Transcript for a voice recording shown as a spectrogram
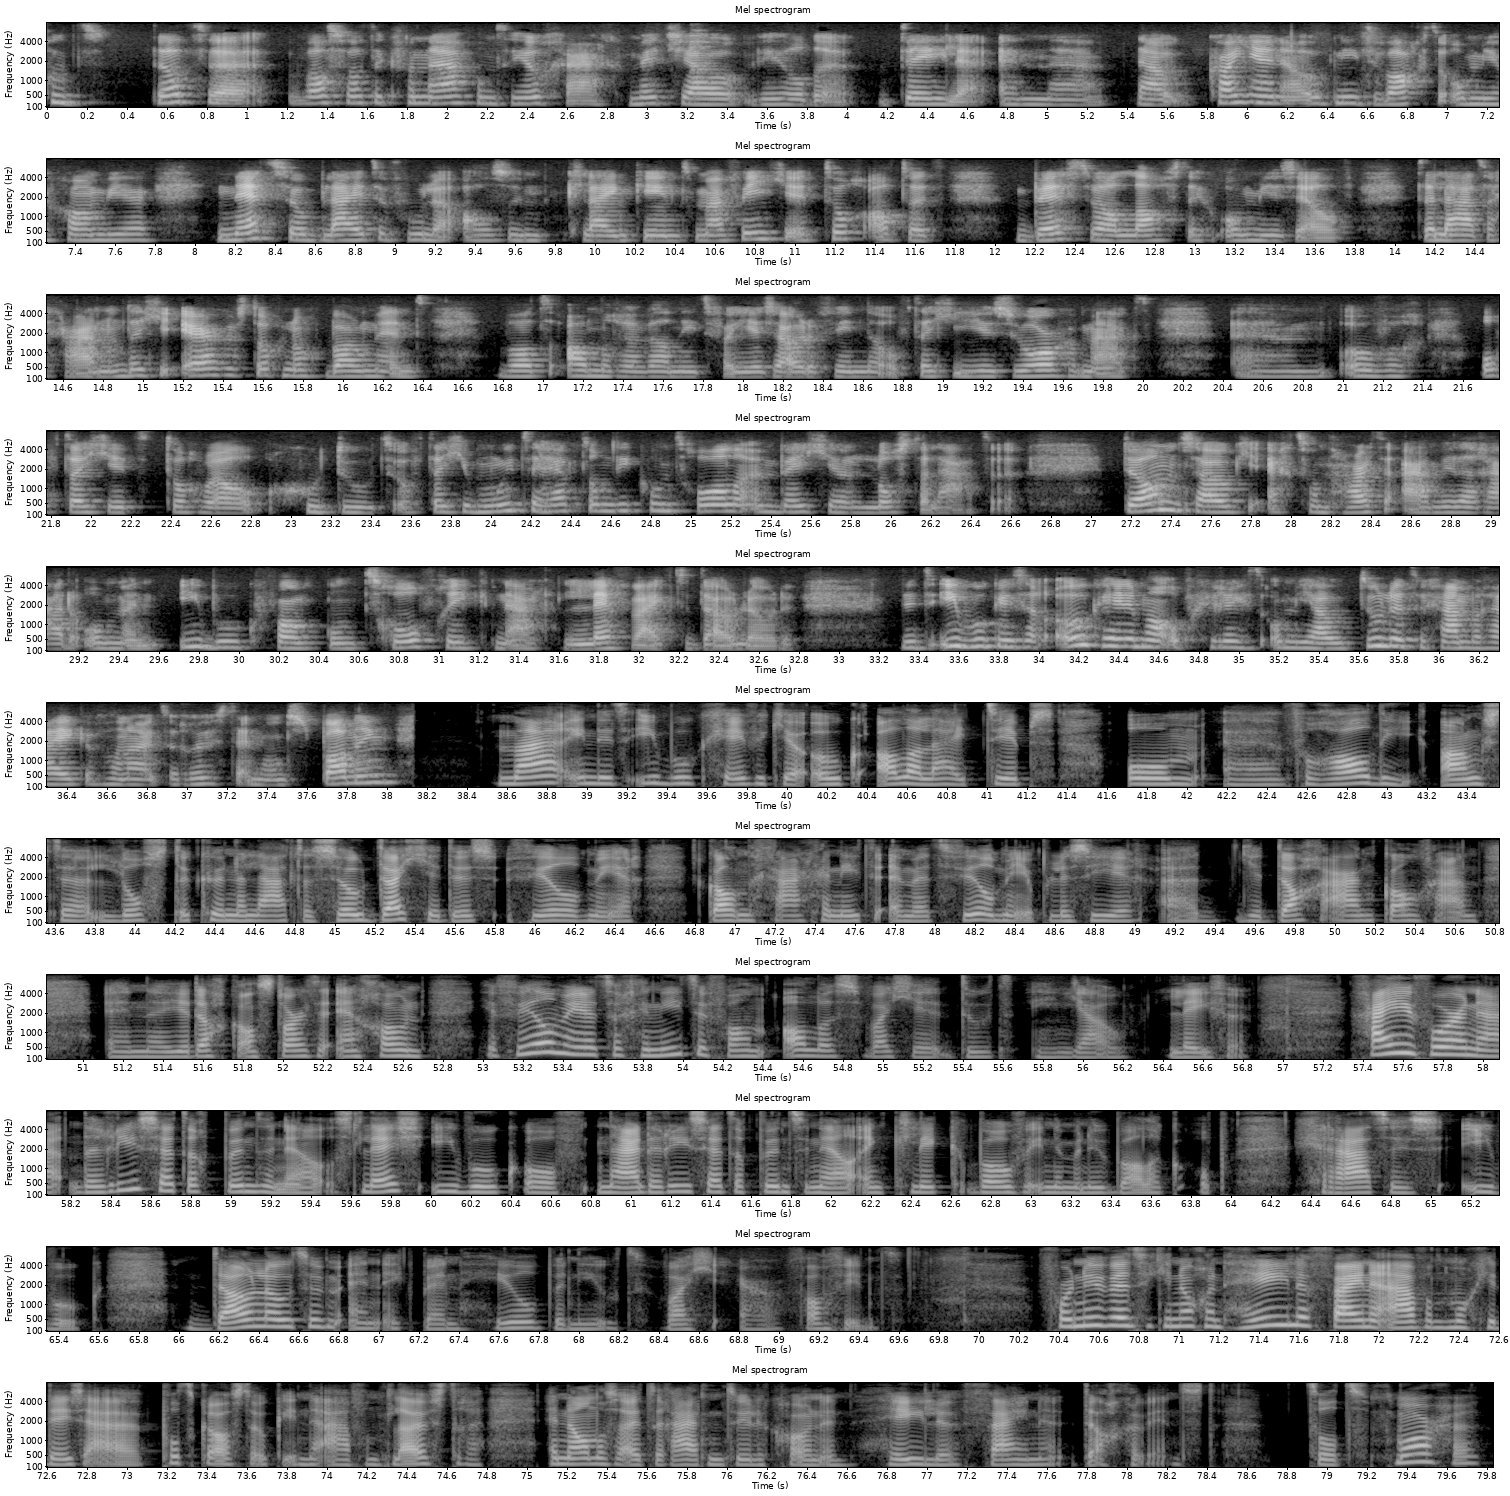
Goed, dat uh, was wat ik vanavond heel graag met jou wilde delen. En uh, nou, kan jij nou ook niet wachten om je gewoon weer net zo blij te voelen als een klein kind. Maar vind je het toch altijd best wel lastig om jezelf te laten gaan. Omdat je ergens toch nog bang bent wat anderen wel niet van je zouden vinden. Of dat je je zorgen maakt um, over of dat je het toch wel goed doet. Of dat je moeite hebt om die controle een beetje los te laten dan zou ik je echt van harte aan willen raden om een e-book van Control Freak naar Lefwijf te downloaden. Dit e-book is er ook helemaal op gericht om jouw doelen te gaan bereiken vanuit de rust en ontspanning. Maar in dit e-book geef ik je ook allerlei tips om uh, vooral die angsten los te kunnen laten, zodat je dus veel meer kan gaan genieten en met veel meer plezier uh, je dag aan kan gaan en uh, je dag kan starten en gewoon je veel meer te genieten van alles wat je doet in jouw leven. Ga hiervoor naar resetter.nl slash ebook of naar resetter.nl en klik boven in de menubalk op gratis e-book. Download hem en ik ben heel benieuwd wat je ervan vindt. Voor nu wens ik je nog een hele fijne avond, mocht je deze eh, podcast ook in de avond luisteren. En anders uiteraard natuurlijk gewoon een hele fijne dag gewenst. Tot morgen.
